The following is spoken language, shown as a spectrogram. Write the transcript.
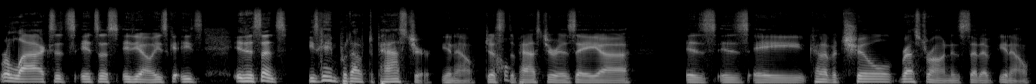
relax it's it's a s- you know he's he's in a sense he's getting put out to pasture you know just Oh. the pasture is a uh is is a kind of a chill restaurant instead of you know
